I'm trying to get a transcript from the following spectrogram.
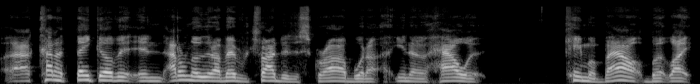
I kind of think of it, and I don't know that I've ever tried to describe what I, you know, how it came about, but like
